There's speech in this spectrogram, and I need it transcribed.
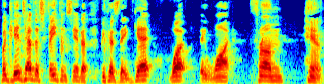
But kids have this faith in Santa because they get what they want from him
